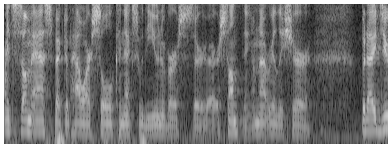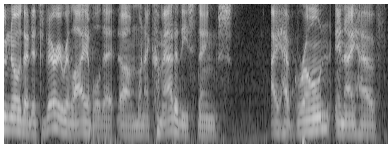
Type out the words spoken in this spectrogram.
it's some aspect of how our soul connects with the universe or, or something. I'm not really sure. But I do know that it's very reliable that um, when I come out of these things, I have grown and I have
